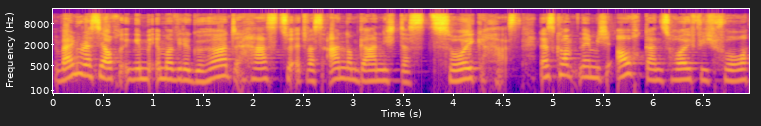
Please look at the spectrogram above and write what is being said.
weil du das ja auch immer wieder gehört hast, zu etwas anderem gar nicht das Zeug hast. Das kommt nämlich auch ganz häufig vor,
